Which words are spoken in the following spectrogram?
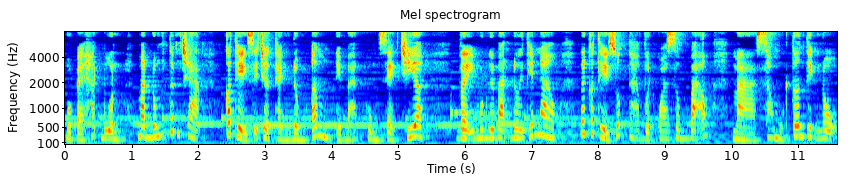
một bài hát buồn mà đúng tâm trạng có thể sẽ trở thành đồng âm để bạn cùng sẻ chia vậy một người bạn đời thế nào mới có thể giúp ta vượt qua sông bão mà sau một cơn thịnh nộ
